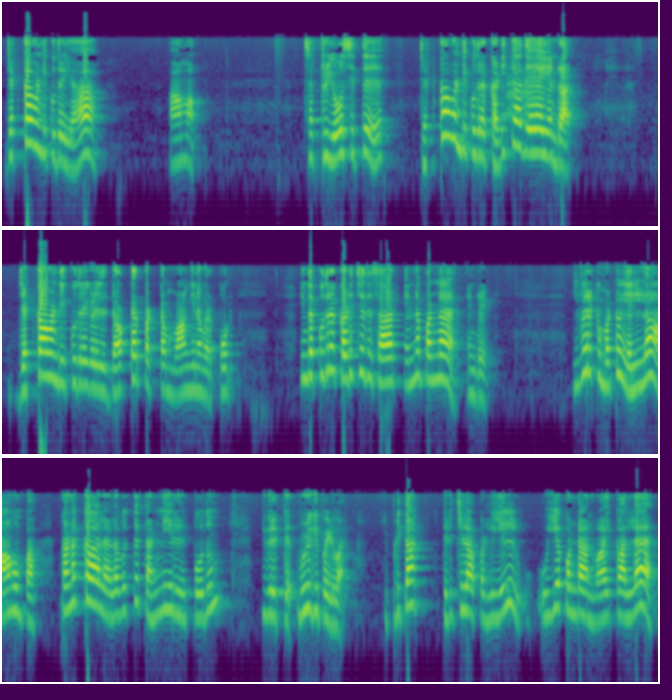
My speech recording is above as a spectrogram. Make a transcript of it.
ஜட்கா வண்டி குதிரையா? ஆமாம் சற்று யோசித்து ஜட்கா வண்டி குதிரை கடிக்காதே என்றார். ஜட்கா வண்டி குதிரைகளில் டாக்டர் பட்டம் வாங்கினவர் போல். இந்த குதிரை கடிச்சது சார் என்ன பண்ண? என்றேன். இவருக்கு மட்டும் எல்லாம் ஆகும்பா. கணக்கால் அளவுக்கு தண்ணீர் போதும் இவருக்கு முழுகி போயிடுவார். இப்படித்தான் திருச்சிலாப்பள்ளியில் உய்ய கொண்டான் வாய்க்காலில்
